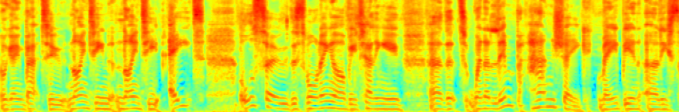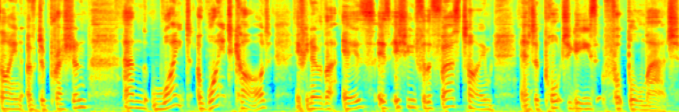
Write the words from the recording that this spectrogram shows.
We're going back to 1998. Also, this morning, I'll be telling you uh, that when a limp handshake may be an early sign of depression, and white a white card, if you know what that is, is issued for the first time at a Portuguese football match.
